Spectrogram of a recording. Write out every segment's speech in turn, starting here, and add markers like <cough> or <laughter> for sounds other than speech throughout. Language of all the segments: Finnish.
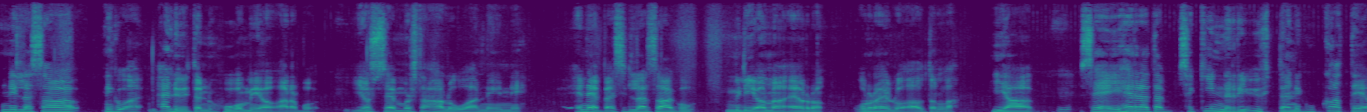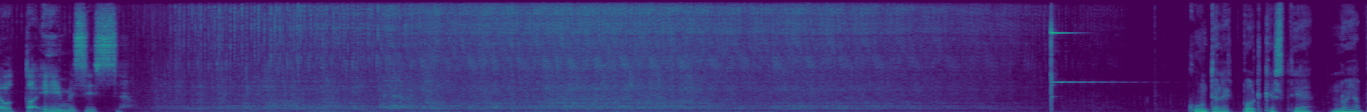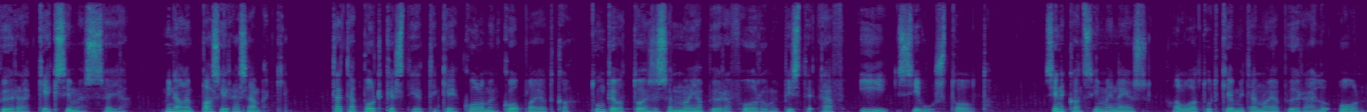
niillä saa niin kuin älytön huomioarvo, jos semmoista haluaa, niin, niin enempää sillä saa kuin miljoona euro urheiluautolla. Ja se ei herätä se kinneri yhtään niin kuin kateutta ihmisissä. Kuuntelet podcastia Nojapyörää keksimässä ja minä olen Pasi Räsämäki. Tätä podcastia tekee kolmen kopla, jotka tuntevat toisensa nojapyöräfoorumi.fi-sivustolta. Sinne kansiin mene, jos haluaa tutkia, mitä nojapyöräily on.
